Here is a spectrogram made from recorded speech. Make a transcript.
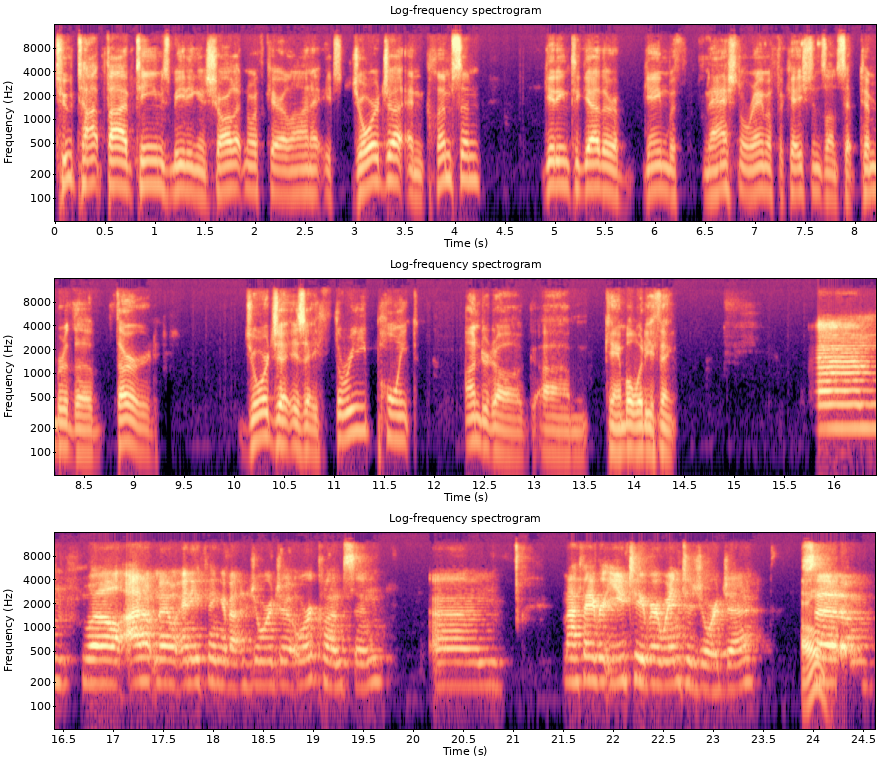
Two top five teams meeting in Charlotte, North Carolina. It's Georgia and Clemson getting together a game with national ramifications on September the 3rd. Georgia is a three point underdog. Um, Campbell, what do you think? Um, well, I don't know anything about Georgia or Clemson. Um, my favorite YouTuber went to Georgia. Oh. So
